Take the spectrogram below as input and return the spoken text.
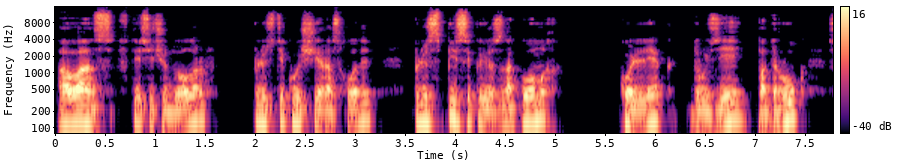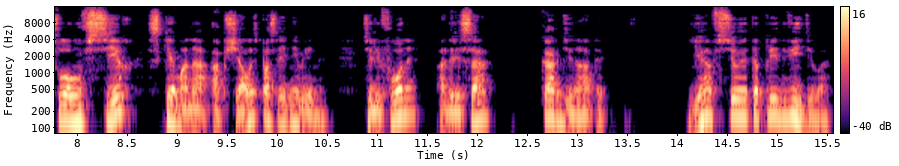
Аванс в тысячу долларов, плюс текущие расходы, плюс список ее знакомых, коллег, друзей, подруг, словом всех, с кем она общалась в последнее время. Телефоны, адреса, координаты. Я все это предвидела.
